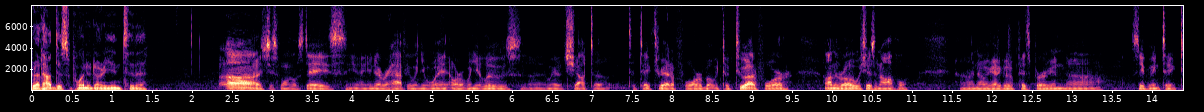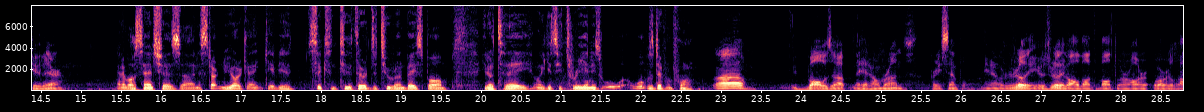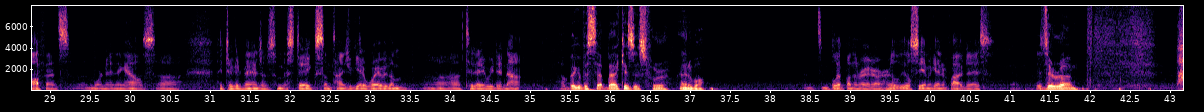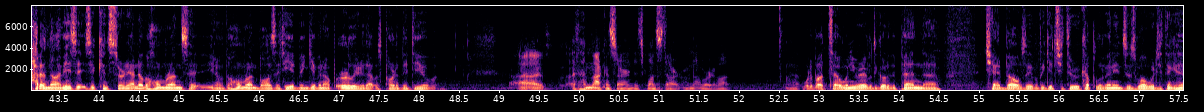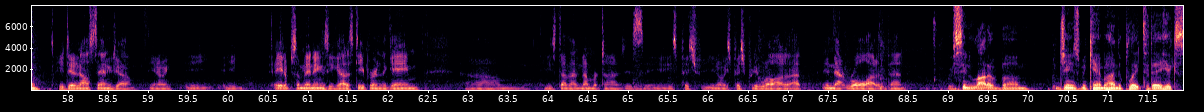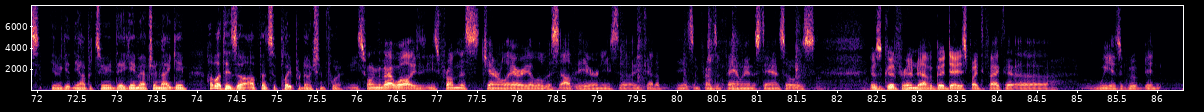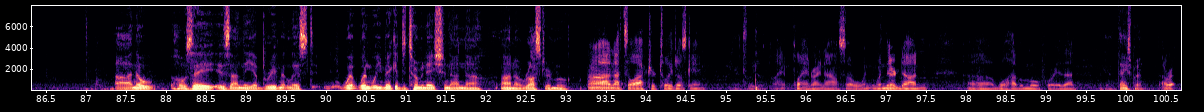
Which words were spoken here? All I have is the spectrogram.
Brad, how disappointed are you in today? Uh, it's just one of those days. You know, you're never happy when you win or when you lose. Uh, we had a shot to, to take three out of four, but we took two out of four on the road, which isn't awful. Uh, now we got to go to Pittsburgh and uh, see if we can take two there. Anibal Sanchez, uh, in his start in New York, I think gave you six and two thirds of two-run baseball. You know, today only gets you three innings. What was different for him? Uh, ball was up. They hit home runs. Pretty simple. You know, really, it was really all about the Baltimore Orioles offense more than anything else. Uh, they took advantage of some mistakes. Sometimes you get away with them. Uh, today we did not. How big of a setback is this for Anibal? It's a blip on the radar. You'll, you'll see him again in five days. Is there? Um, I don't know. I mean, is it, is it concerning? I know the home runs, you know, the home run balls that he had been giving up earlier. That was part of the deal. But... Uh, I'm not concerned. It's one start. I'm not worried about. Uh, what about uh, when you were able to go to the pen? Uh, Chad Bell was able to get you through a couple of innings as well. What did you think of him? He did an outstanding job. You know, he, he, he ate up some innings. He got us deeper in the game. Um, he's done that a number of times. He's, he's pitched, you know, he's pitched pretty well out of that in that role out of the pen. We've seen a lot of um, James McCann behind the plate today. Hicks, you know, getting the opportunity day game after a night game. How about his uh, offensive plate production for you? He swung the bat well. He's, he's, from this general area, a little bit south of here, and he's uh, he got a, he had some friends and family in the stand, so it was it was good for him to have a good day, despite the fact that. Uh, we as a group didn't. Uh, I know Jose is on the bereavement list. When, when, will you make a determination on uh, on a roster move? Uh, not till after Toledo's game. Toledo's playing, playing right now, so when, when they're done, uh, we'll have a move for you then. Thanks, Brad. All right.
